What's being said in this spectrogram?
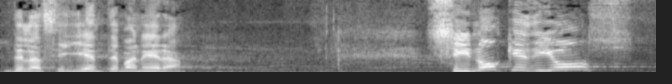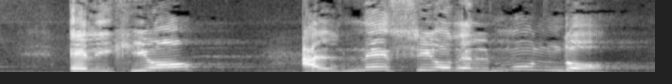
de la siguiente manera sino que Dios eligió al necio del mundo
